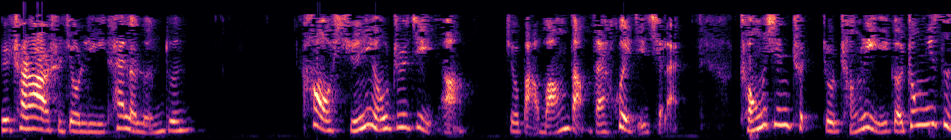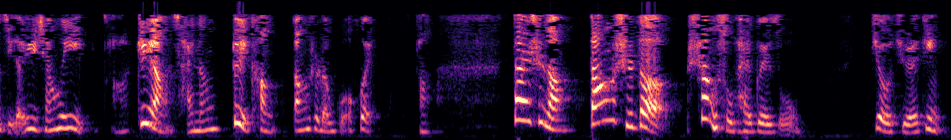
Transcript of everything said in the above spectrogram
这查尔二世就离开了伦敦，靠巡游之际啊，就把王党再汇集起来，重新成就成立一个忠于自己的御前会议啊，这样才能对抗当时的国会啊。但是呢，当时的上诉派贵族就决定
